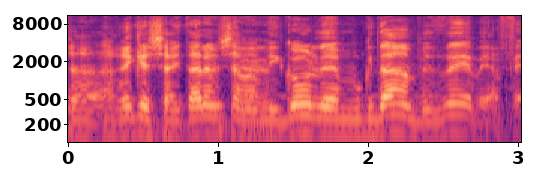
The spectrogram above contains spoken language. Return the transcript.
הרגל שהייתה להם שם כן. מגול אה, מוקדם וזה, ויפה,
